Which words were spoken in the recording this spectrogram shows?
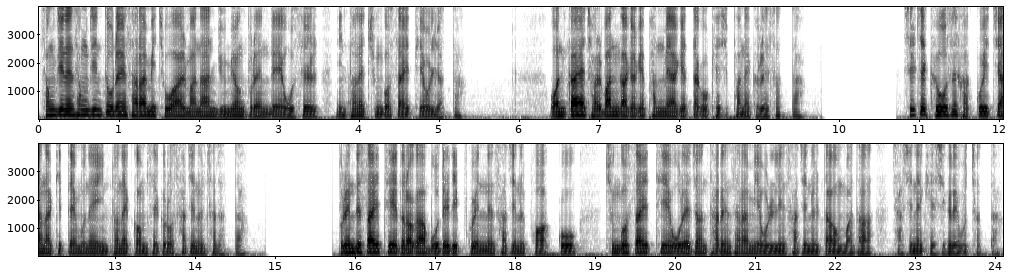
성진은 성진 또래의 사람이 좋아할 만한 유명 브랜드의 옷을 인터넷 중고 사이트에 올렸다. 원가의 절반 가격에 판매하겠다고 게시판에 글을 썼다. 실제 그 옷을 갖고 있지 않았기 때문에 인터넷 검색으로 사진을 찾았다. 브랜드 사이트에 들어가 모델 입고 있는 사진을 보았고 중고 사이트에 오래전 다른 사람이 올린 사진을 다운받아 자신의 게시글에 붙였다.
